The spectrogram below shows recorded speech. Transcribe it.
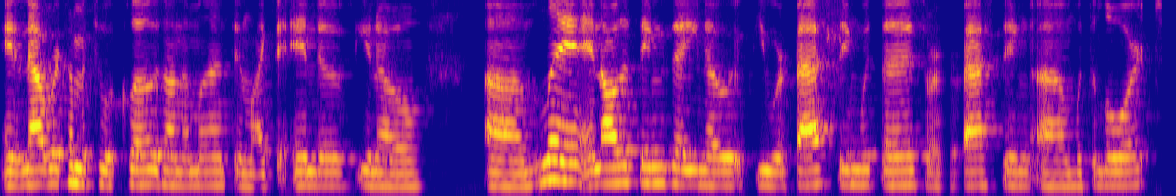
and now we're coming to a close on the month and like the end of, you know, um, Lent and all the things that, you know, if you were fasting with us or fasting um, with the Lord.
